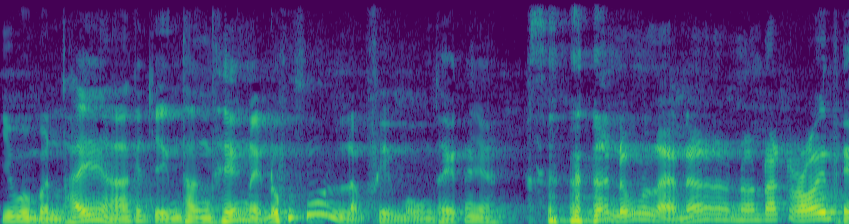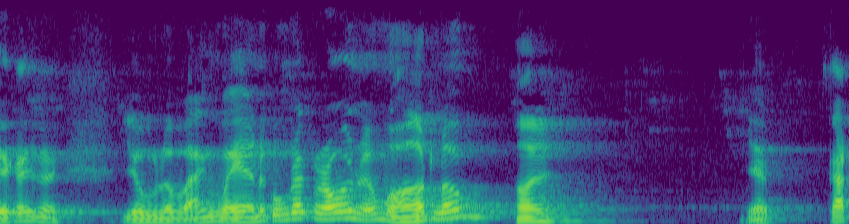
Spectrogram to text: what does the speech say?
nhưng mà mình thấy hả, cái chuyện thân thiết này đúng là phiền muộn thiệt đó nha. Đúng là nó nó rắc rối thiệt ấy này dù là bạn bè nó cũng rắc rối nữa, mệt lắm. Thôi dạ cắt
